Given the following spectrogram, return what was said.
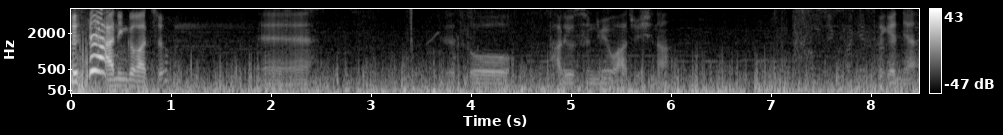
아닌 것 같죠? 예. 또 다리우스님이 와주시나? 되겠냐?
